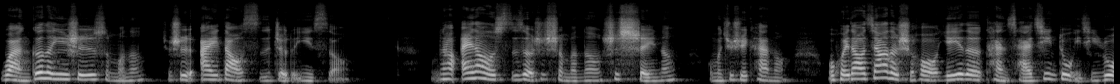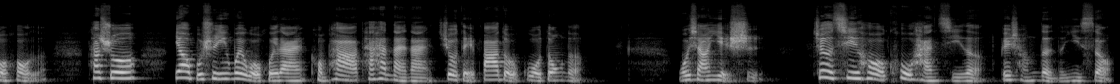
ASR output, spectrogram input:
挽歌的意思是什么呢？就是哀悼死者的意思哦。那哀悼的死者是什么呢？是谁呢？我们继续看哦。我回到家的时候，爷爷的砍柴进度已经落后了。他说，要不是因为我回来，恐怕他和奶奶就得发抖过冬了。我想也是，这个气候酷寒极了，非常冷的意思哦。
